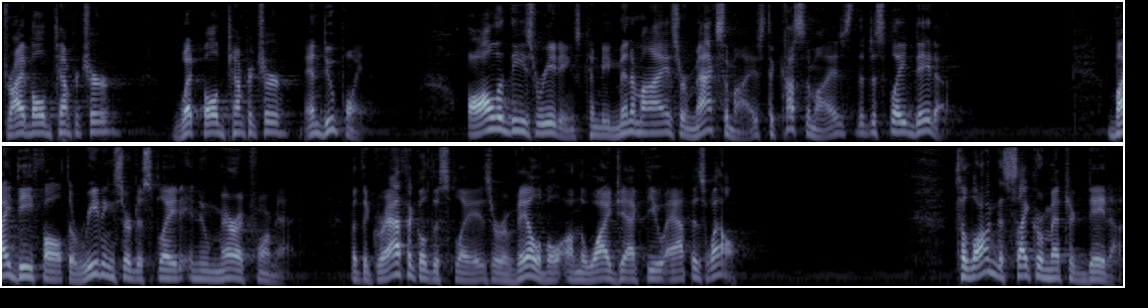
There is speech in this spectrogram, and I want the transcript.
dry bulb temperature, wet bulb temperature, and dew point. All of these readings can be minimized or maximized to customize the displayed data. By default, the readings are displayed in numeric format, but the graphical displays are available on the Y-Jack View app as well. To log the psychrometric data,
